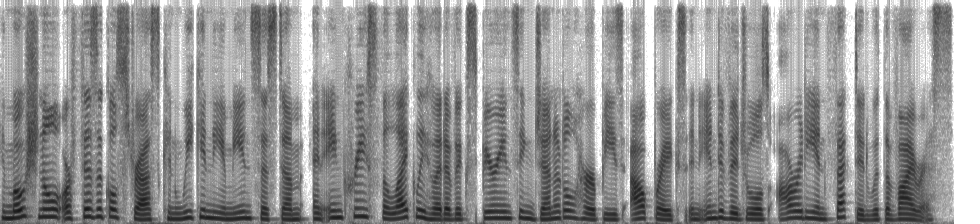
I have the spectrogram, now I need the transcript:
Emotional or physical stress can weaken the immune system and increase the likelihood of experiencing genital herpes outbreaks in individuals already infected with the virus.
